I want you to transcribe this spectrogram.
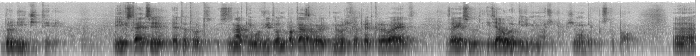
другие четыре. И, кстати, этот вот знак его вида, он показывает, немножечко приоткрывает завесу над идеологиями наших, почему он так поступал. Э,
